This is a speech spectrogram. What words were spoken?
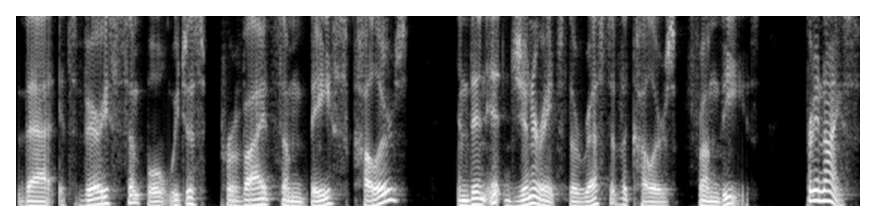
that it's very simple. We just provide some base colors and then it generates the rest of the colors from these. Pretty nice.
